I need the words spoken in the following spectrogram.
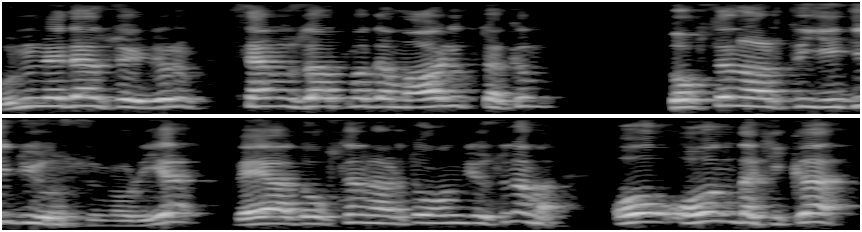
Bunu neden söylüyorum? Sen uzatmada mağlup takım 90 artı 7 diyorsun oraya veya 90 artı 10 diyorsun ama o 10 dakika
